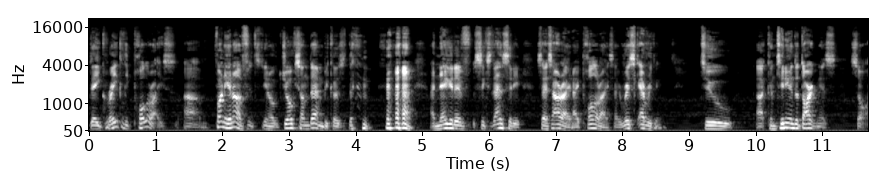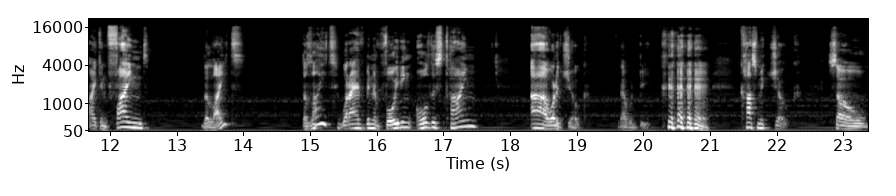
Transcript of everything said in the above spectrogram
they greatly polarize. Um, funny enough, it's you know jokes on them because a negative six density says, "All right, I polarize. I risk everything to uh, continue in the darkness, so I can find the light. The light, what I have been avoiding all this time. Ah, what a joke that would be. Cosmic joke. So,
